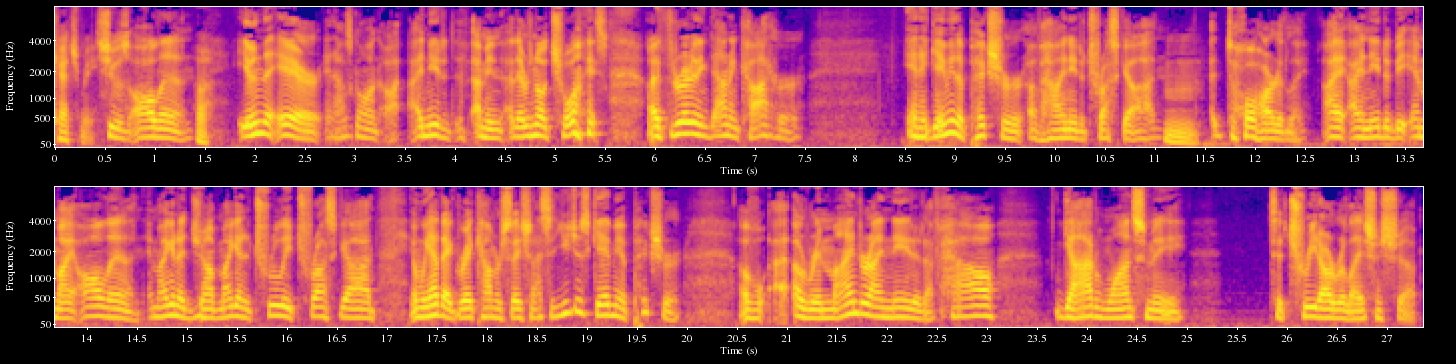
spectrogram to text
catch me. She was all in. Huh. In the air, and I was going. I needed. I mean, there was no choice. I threw everything down and caught her, and it gave me the picture of how I need to trust God hmm. wholeheartedly. I, I need to be. Am I all in? Am I going to jump? Am I going to truly trust God? And we had that great conversation. I said, "You just gave me a picture of a reminder I needed of how God wants me to treat our relationship.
